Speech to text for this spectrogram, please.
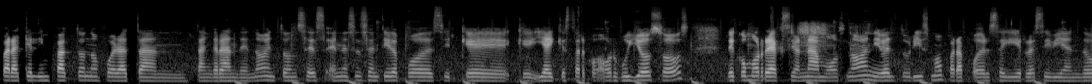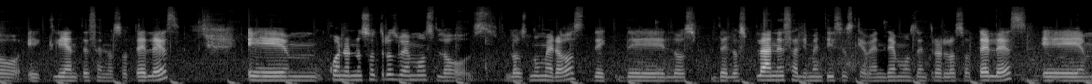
para que el impacto no fuera tan, tan grande, ¿no? Entonces, en ese sentido puedo decir que, y hay que estar orgullosos de cómo reaccionamos, ¿no? A nivel turismo para poder seguir recibiendo eh, clientes en los hoteles. Em, cuando nosotros vemos los, los números de, de, los, de los planes alimenticios que vendemos dentro de los hoteles, em,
